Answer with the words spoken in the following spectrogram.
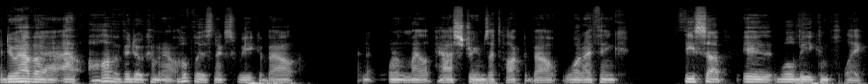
I do have a, I'll have a video coming out hopefully this next week about one of my past streams. I talked about what I think CSUP is, will be like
